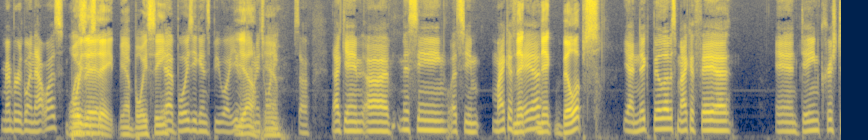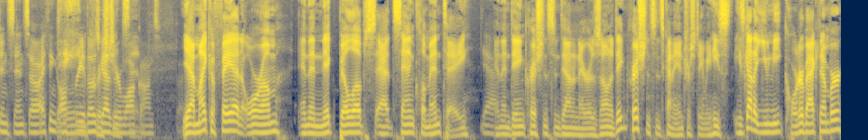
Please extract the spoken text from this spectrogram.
remember when that was? Boise Was it- State. Yeah, Boise. Yeah, Boise against BYU Yeah, in 2020. yeah. So that game, uh, missing. Let's see, Micah Nick Fea. Nick Billups. Yeah, Nick Billups, Micah Fea, and Dane Christensen. So I think all Dane three of those guys are walk-ons. Yeah, Micah Fea at Orem, and then Nick Billups at San Clemente. Yeah. And then Dane Christensen down in Arizona. Dane Christensen's kind of interesting. I mean, he's he's got a unique quarterback number.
